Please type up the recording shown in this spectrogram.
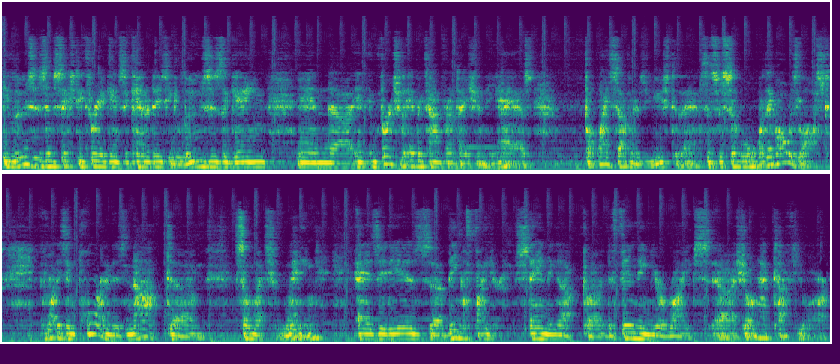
He loses in 63 against the Kennedys. He loses again in, uh, in, in virtually every confrontation he has. But white Southerners are used to that. Since the Civil War, they've always lost. What is important is not um, so much winning as it is uh, being a fighter, standing up, uh, defending your rights, uh, showing how tough you are.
